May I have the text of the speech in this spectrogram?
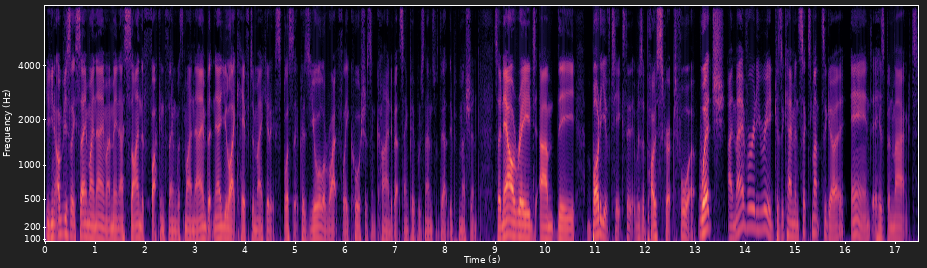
You can obviously say my name. I mean, I signed the fucking thing with my name, but now you like have to make it explicit because you all are rightfully cautious and kind about saying people's names without their permission. So now I'll read um, the body of text that it was a postscript for, which I may have already read because it came in six months ago and it has been marked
